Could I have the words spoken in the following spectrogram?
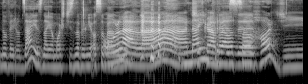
nowe rodzaje znajomości z nowymi osobami. O la la, Na ciekawe o imprezy. co chodzi.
